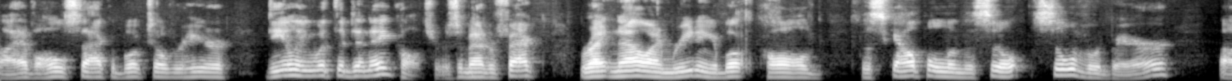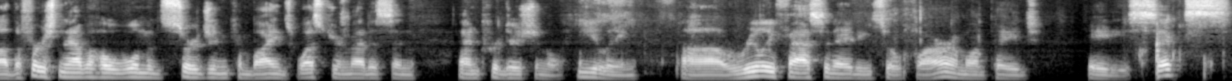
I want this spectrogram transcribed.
I have a whole stack of books over here dealing with the Dene culture. As a matter of fact, right now I'm reading a book called The Scalpel and the Sil Silver Bear. Uh, the first Navajo woman surgeon combines Western medicine and traditional healing. Uh, really fascinating so far. I'm on page 86.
